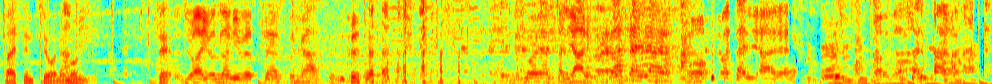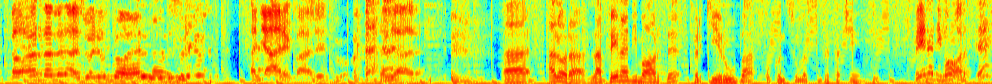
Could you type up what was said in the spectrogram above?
fai attenzione. Non... Se... Joyous anniversaire, sto cazzo. Vuoi a tagliare? Va a tagliare! Oh, va a tagliare, eh! Va a tagliare! Stavo guardando là, Joyous Noel, no? Tagliare qua. Gesù! Tagliare. Eh, allora, la pena di morte per chi ruba o consuma stupefacenti. Pena di morte?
